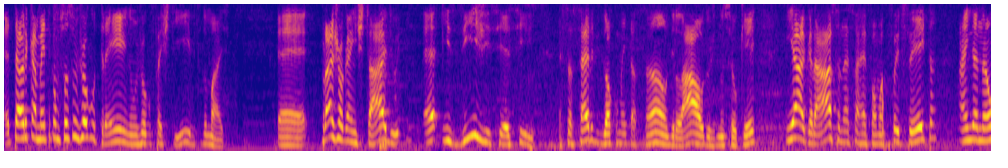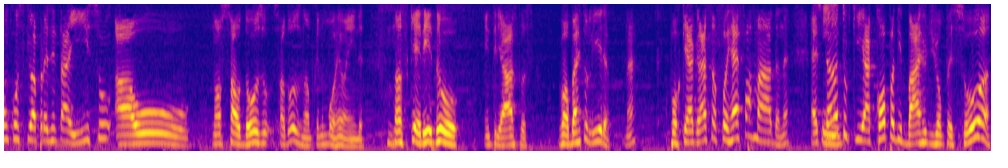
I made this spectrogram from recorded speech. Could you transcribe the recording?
é teoricamente como se fosse um jogo treino, um jogo festivo e tudo mais. É, para jogar em estádio, é, exige-se esse, essa série de documentação, de laudos, não sei o quê. E a Graça, nessa reforma que foi feita, ainda não conseguiu apresentar isso ao nosso saudoso. Saudoso não, porque não morreu ainda. Nosso querido, entre aspas, Valberto Lira, né? Porque a Graça foi reformada, né? É Sim. tanto que a Copa de Bairro de João Pessoa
